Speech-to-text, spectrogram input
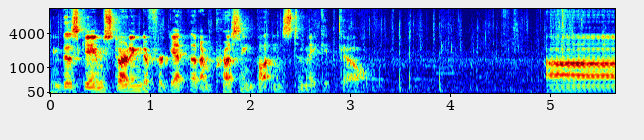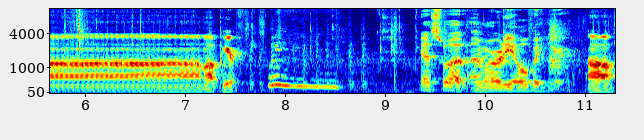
think this game's starting to forget that I'm pressing buttons to make it go. Um, up here. Guess what? I'm already over here. Oh,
